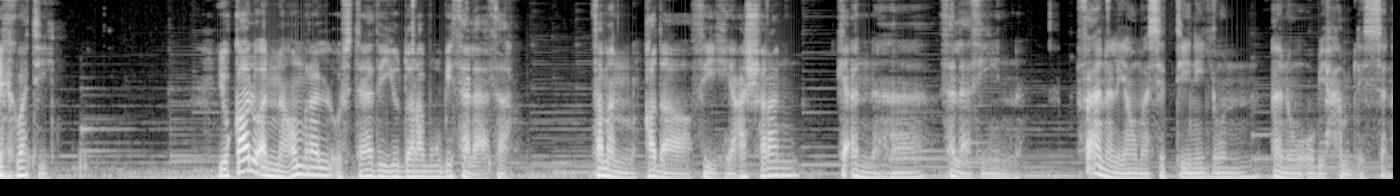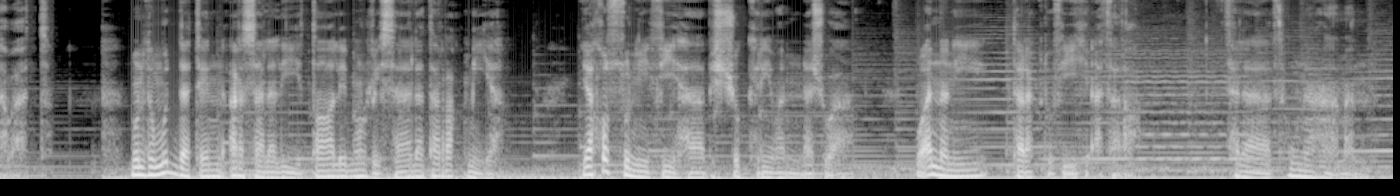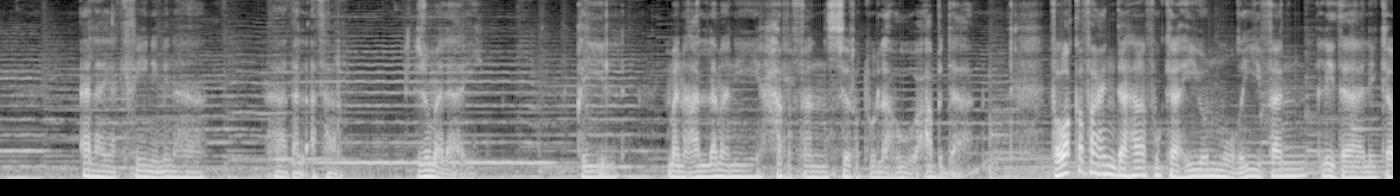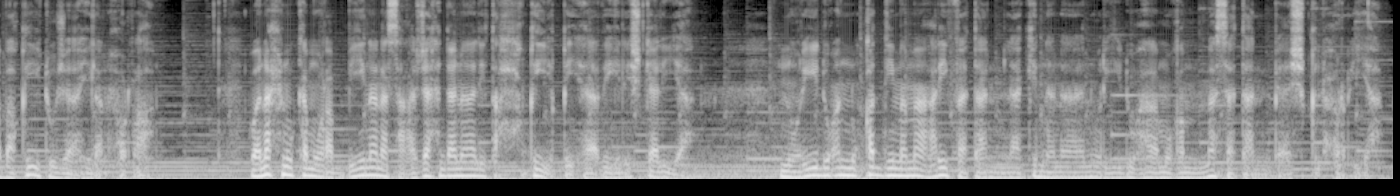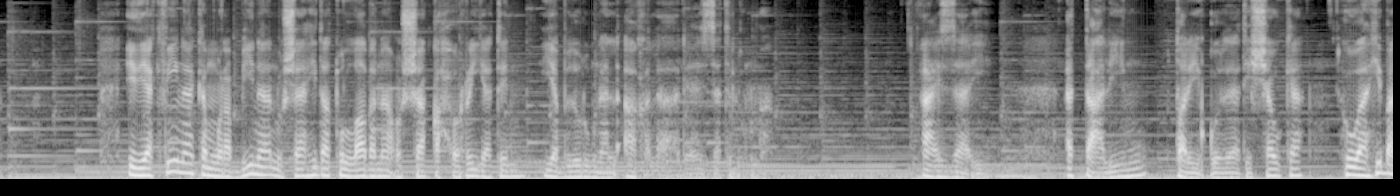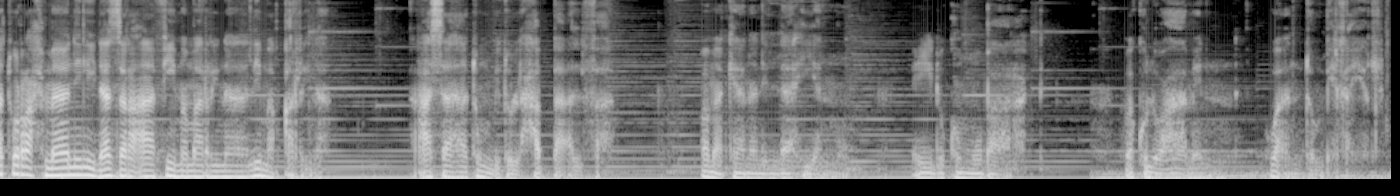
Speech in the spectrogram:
إخوتي. يقال أن عمر الأستاذ يضرب بثلاثة فمن قضى فيه عشرا كأنها ثلاثين فأنا اليوم ستيني أنوء بحمل السنوات. منذ مدة أرسل لي طالب رسالة رقمية يخصني فيها بالشكر والنجوى وأنني تركت فيه أثرا ثلاثون عاما. ألا يكفيني منها هذا الأثر؟ زملائي قيل من علمني حرفا صرت له عبدا فوقف عندها فكاهي مضيفا لذلك بقيت جاهلا حرا. ونحن كمربين نسعى جهدنا لتحقيق هذه الإشكالية. نريد أن نقدم معرفة لكننا نريدها مغمسة بعشق الحرية. إذ يكفينا كمربين نشاهد طلابنا عشاق حرية يبذلون الأغلى لعزة الأمة. أعزائي التعليم طريق ذات الشوكة هو هبة الرحمن لنزرع في ممرنا لمقرنا. عساها تنبت الحب ألفا. وما كان لله ينمو. عيدكم مبارك. وكل عام وأنتم بخير.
